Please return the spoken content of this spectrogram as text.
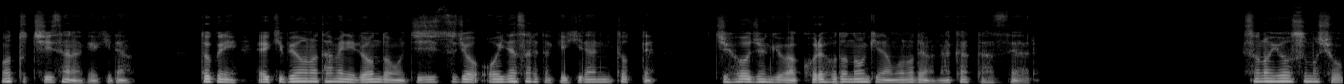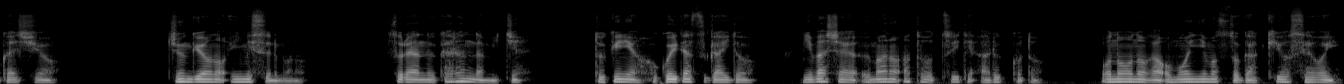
もっと小さな劇団、特に疫病のためにロンドンを事実上追い出された劇団にとって、地方巡業はこれほどのんきなものではなかったはずである。その様子も紹介しよう。巡業の意味するもの。それはぬかるんだ道。時には誇り立つ街道。荷馬車や馬の後をついて歩くこと、おのおのが重い荷物と楽器を背負い、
